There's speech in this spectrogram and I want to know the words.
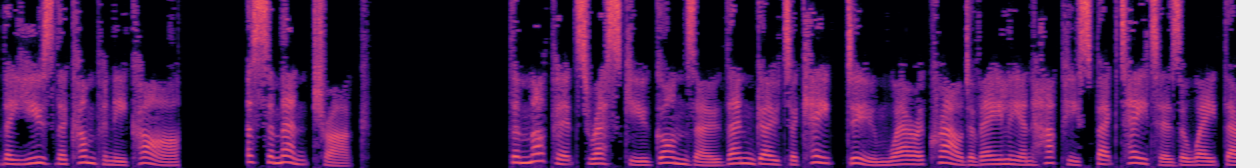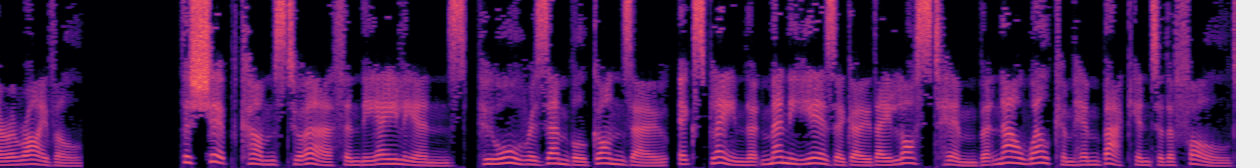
They use the company car a cement truck. The Muppets rescue Gonzo then go to Cape Doom where a crowd of alien-happy spectators await their arrival. The ship comes to Earth and the aliens, who all resemble Gonzo, explain that many years ago they lost him but now welcome him back into the fold.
